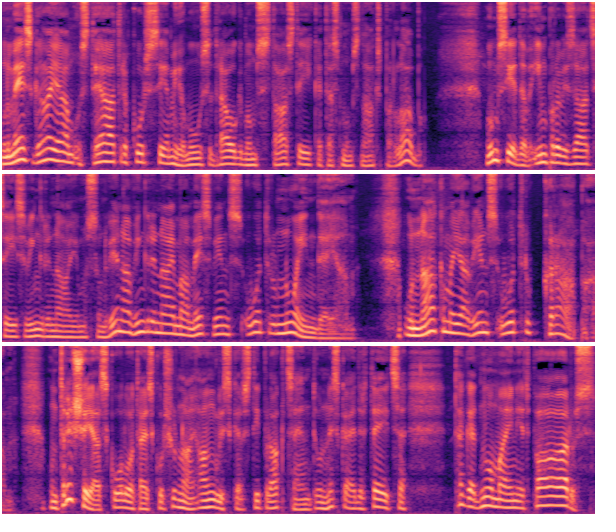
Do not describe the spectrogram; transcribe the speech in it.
Un mēs gājām uz teātra kursiem, jo mūsu draugi mums stāstīja, ka tas mums nāks par labu. Mums iedeva improvizācijas vingrinājumus, un vienā vingrinājumā mēs viens otru noindējām. Un nākamajā viens otru krāpām. Un trešajā skolotājs, kurš runāja angliski ar stipru akcentu un neskaidri teica, tagad nomainiet pārus,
